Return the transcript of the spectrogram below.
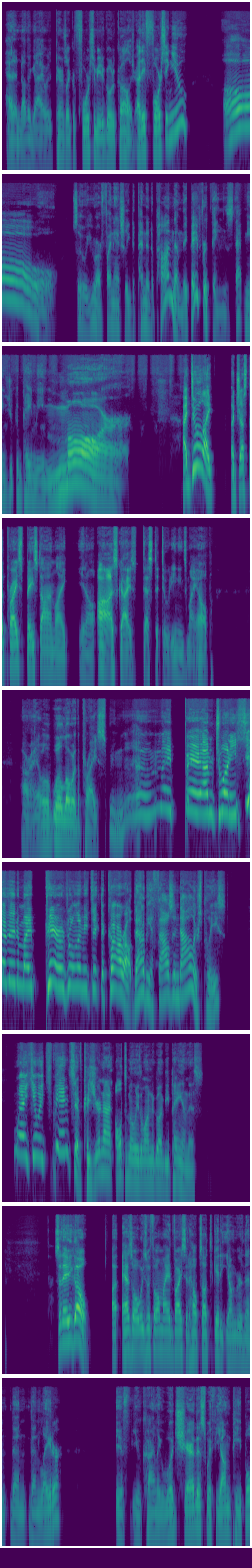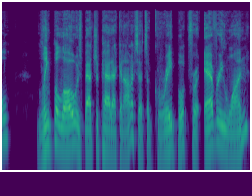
Had another guy where the parents like are forcing me to go to college. Are they forcing you? Oh. So you are financially dependent upon them. They pay for things. That means you can pay me more. I do like adjust the price based on like, you know, ah, this guy's destitute. He needs my help. All right, we'll, we'll lower the price. Uh, my I'm 27 and my parents won't let me take the car out. That'll be a thousand dollars, please. Why so expensive? Because you're not ultimately the one who's going to be paying this. So there you go. Uh, as always with all my advice, it helps out to get it younger than than than later. If you kindly would share this with young people, link below is Bachelor Pad Economics. That's a great book for everyone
